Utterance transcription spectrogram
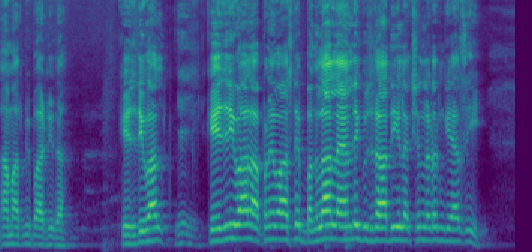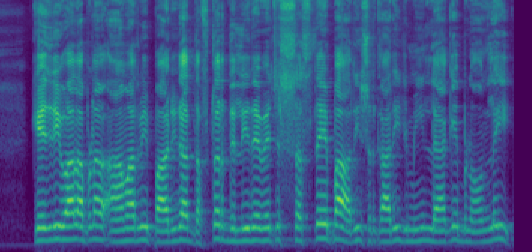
ਆਮ ਆਦਮੀ ਪਾਰਟੀ ਦਾ। ਕੇਜਰੀਵਾਲ? ਜੀ। ਕੇਜਰੀਵਾਲ ਆਪਣੇ ਵਾਸਤੇ ਬੰਗਲਾ ਲੈਣ ਲਈ ਗੁਜਰਾਤ ਦੀ ਇਲੈਕਸ਼ਨ ਲੜਨ ਗਿਆ ਸੀ। ਕੇਜਰੀਵਾਲ ਆਪਣਾ ਆਮ ਆਦਮੀ ਪਾਰਟੀ ਦਾ ਦਫ਼ਤਰ ਦਿੱਲੀ ਦੇ ਵਿੱਚ ਸਸਤੇ ਭਾਅ ਦੀ ਸਰਕਾਰੀ ਜ਼ਮੀਨ ਲੈ ਕੇ ਬਣਾਉਣ ਲਈ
